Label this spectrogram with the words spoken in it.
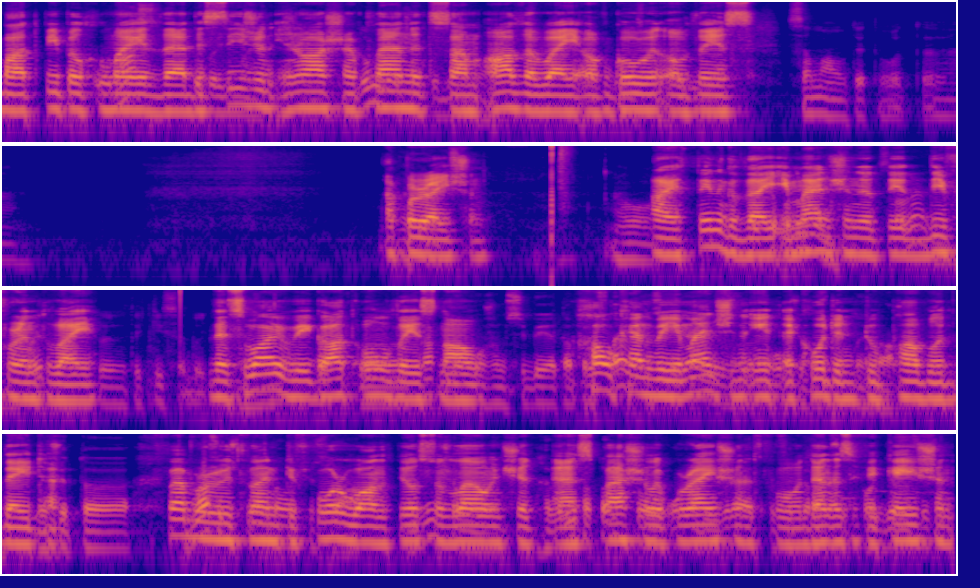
But people who made the decision in Russia planned some other way of going of this operation. I think they imagined it a different way. That's why we got all this now. How can we imagine it according to public data? February 24, one person launched a special operation for denazification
